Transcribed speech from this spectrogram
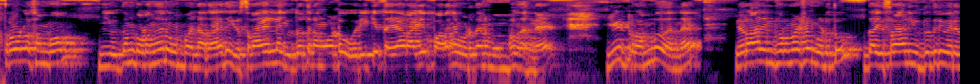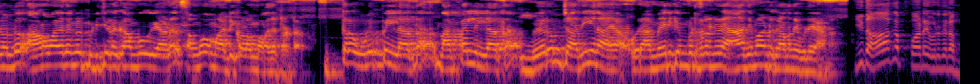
അത്രയുള്ള സംഭവം ഈ യുദ്ധം തുടങ്ങുന്നതിന് മുമ്പ് തന്നെ അതായത് ഇസ്രായേലിനെ യുദ്ധത്തിന് അങ്ങോട്ട് ഒരുക്കി തയ്യാറാക്കി പറഞ്ഞു കൊടുത്തതിന് മുമ്പ് തന്നെ ഈ ട്രംപ് തന്നെ ഇറാൻ ഇൻഫർമേഷൻ കൊടുത്തു. ഇതാ ഇസ്രായേൽ യുദ്ധത്തിന് വരുന്നുണ്ട്. ആണവായുധങ്ങൾ പിടിച്ചെടുക്കാൻ പോവുകയാണ്. സംഭവം മാറ്റിക്കോളം പറഞ്ഞിട്ടുണ്ട്. ഇത്ര ഉളുപ്പില്ലാത്ത നട്ടലില്ലാത്ത വെറും ചതിയനായ ഒരു അമേരിക്കൻ പ്രസിഡന്റിനെ ആദ്യമായിട്ട് കാണുന്നത് ഇവിടെയാണ്. ഇതാകപ്പാടെ ഒരു തരം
